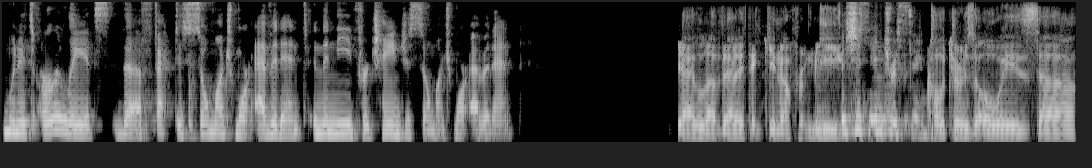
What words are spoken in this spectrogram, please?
when it's early, it's the effect is so much more evident, and the need for change is so much more evident. Yeah, I love that. I think you know, for me, it's just interesting. Culture is always. Uh,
